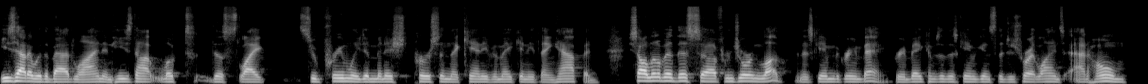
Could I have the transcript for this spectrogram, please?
he's had it with a bad line and he's not looked this like supremely diminished person that can't even make anything happen. You saw a little bit of this uh, from Jordan Love in this game with the Green Bay. Green Bay comes to this game against the Detroit Lions at home.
